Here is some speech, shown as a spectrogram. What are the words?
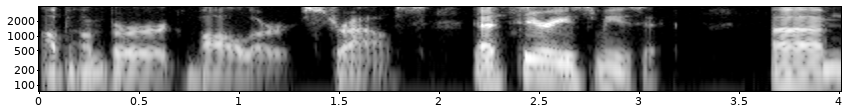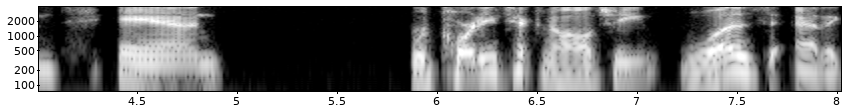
Alban Berg, Mahler, Strauss. That's serious music. Um, and recording technology was at a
